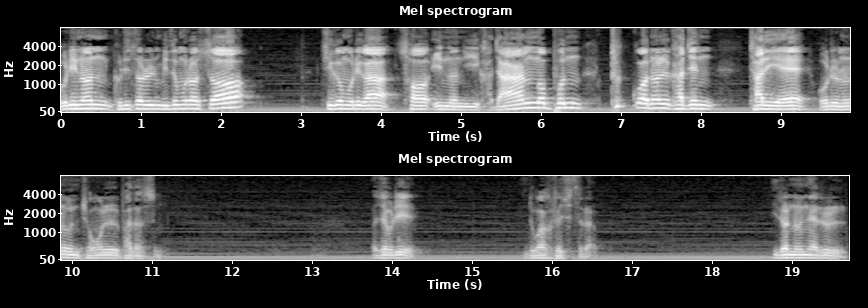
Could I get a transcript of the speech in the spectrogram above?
우리는 그리스도를 믿음으로써 지금 우리가 서 있는 이 가장 높은 특권을 가진 자리에 오르는 은총을 받았습니다. 어제 우리 누가 그러시더라. 이런 은혜를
